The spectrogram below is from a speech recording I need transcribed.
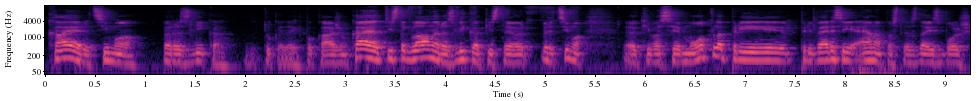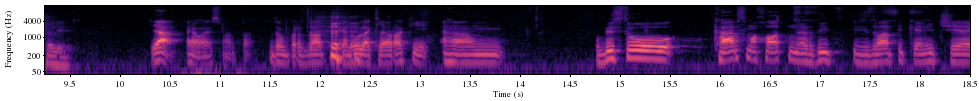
Kaj je recimo razlika tukaj, da jih pokažem? Kaj je tista glavna razlika, ki, ste, recimo, eh, ki vas je motila pri, pri verziji 1, pa ste zdaj izboljšali? Ja, evo, jaz sem pa dober 2.0, kleroki. Um, v bistvu, kar smo hoteli narediti iz 2.0, je,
